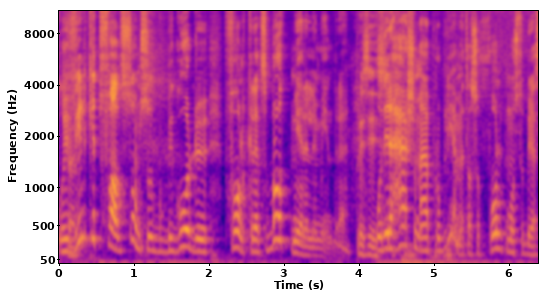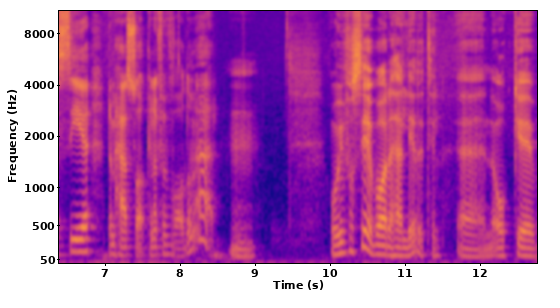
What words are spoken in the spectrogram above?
Och i vilket fall som så begår du folkrättsbrott mer eller mindre. Precis. Och det är det här som är problemet. Alltså folk måste börja se de här sakerna för vad de är. Och vi får se vad det här leder till. Eh, Och eh,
